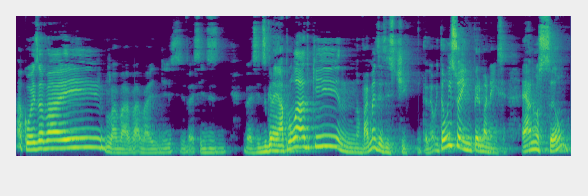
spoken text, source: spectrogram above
a coisa vai vai, vai, vai, vai, vai se vai se desgranhar para um lado que não vai mais existir, entendeu? Então isso é impermanência é a noção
